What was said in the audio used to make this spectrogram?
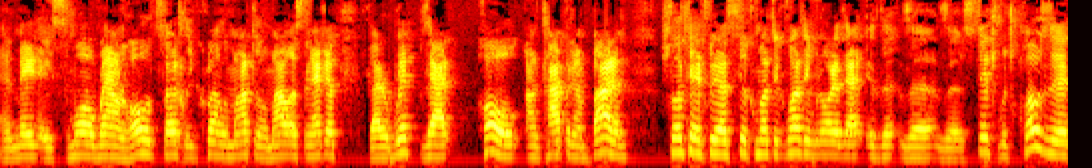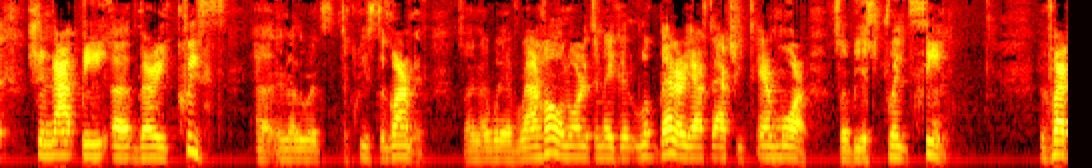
and made a small round hole. Tzarchli kral lamato lamalas nekev. Got to rip that hole on top and on bottom. In order that the, the, the stitch which closes it should not be uh, very creased. Uh, in other words, to crease the garment. So in other have a round hole. In order to make it look better, you have to actually tear more, so it'll be a straight seam. Even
